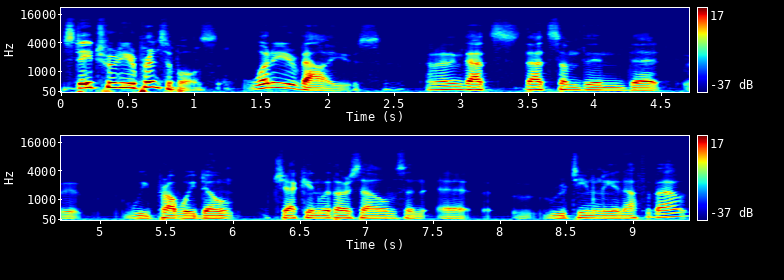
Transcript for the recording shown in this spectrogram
Stay true to your principles. What are your values? And I think that's that's something that uh, we probably don't check in with ourselves and uh, routinely enough about.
